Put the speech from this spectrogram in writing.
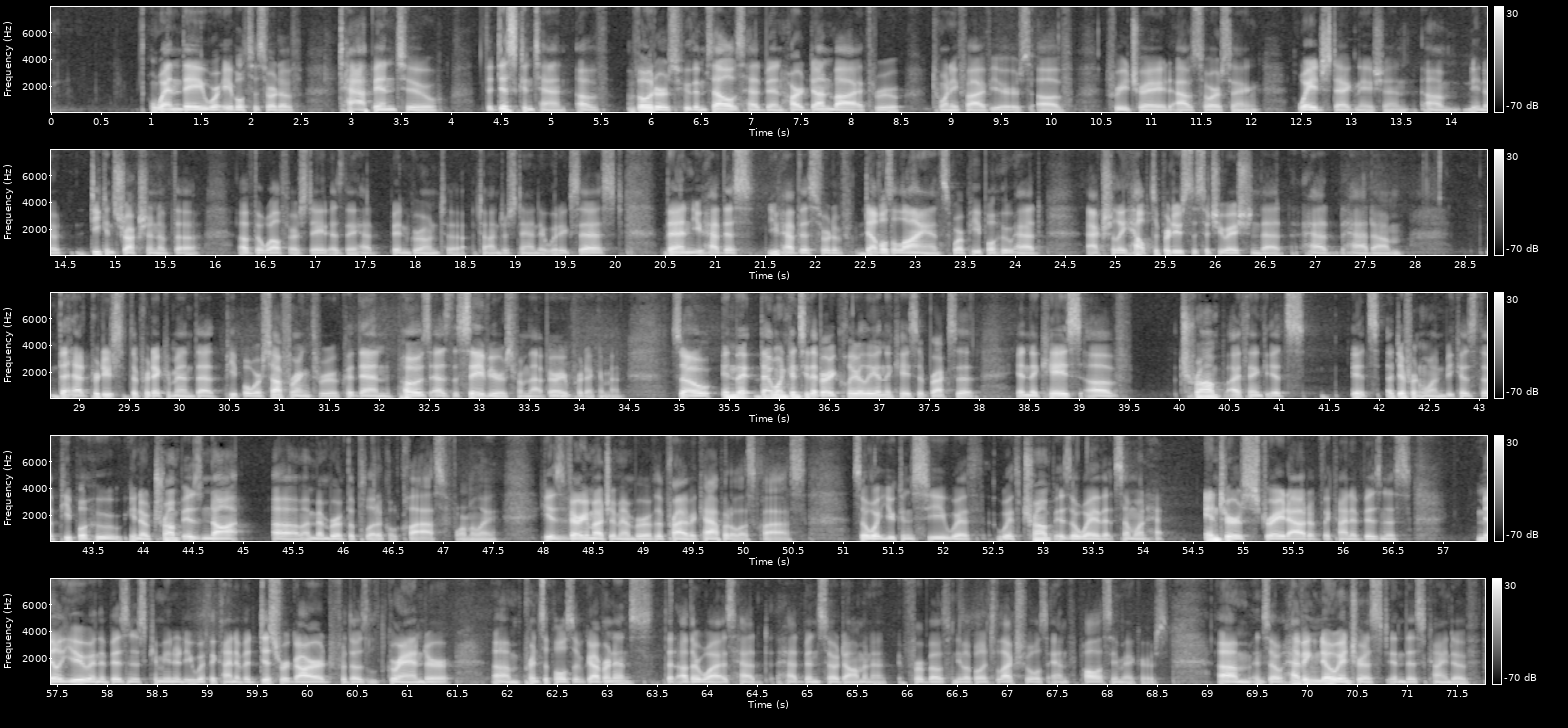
when they were able to sort of tap into the discontent of voters who themselves had been hard done by through 25 years of free trade, outsourcing, wage stagnation, um, you know, deconstruction of the of the welfare state as they had been grown to to understand it would exist. Then you had this you have this sort of devil's alliance where people who had actually helped to produce the situation that had had um, that had produced the predicament that people were suffering through could then pose as the saviors from that very mm. predicament. So in the, that one can see that very clearly in the case of Brexit. In the case of Trump, I think it's it's a different one because the people who you know Trump is not uh, a member of the political class formally. He is very much a member of the private capitalist class. So what you can see with with Trump is a way that someone ha- enters straight out of the kind of business milieu in the business community with a kind of a disregard for those grander um, principles of governance that otherwise had had been so dominant for both neoliberal intellectuals and for policymakers. Um, and so, having no interest in this kind of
